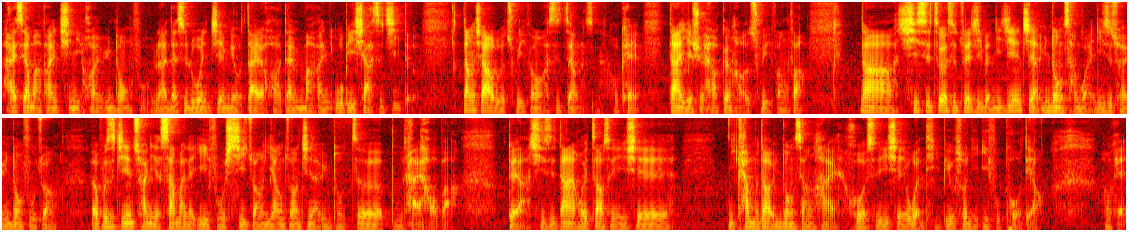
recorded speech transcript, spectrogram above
还是要麻烦，请你换运动服。那但是如果你今天没有带的话，但麻烦你务必下次记得。当下我的处理方法是这样子，OK。当然，也许还有更好的处理方法。那其实这个是最基本。你今天既然运动场馆一定是穿运动服装，而不是今天穿你的上班的衣服、西装、洋装进来运动，这不太好吧？对啊，其实当然会造成一些你看不到运动伤害，或是一些问题，比如说你衣服破掉，OK，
